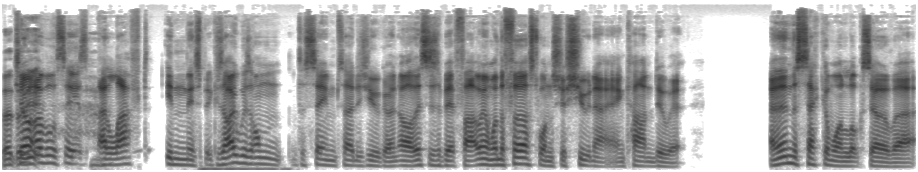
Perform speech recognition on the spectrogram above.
They're- Do you know they're- what I will say is I laughed in this because I was on the same side as you, going, "Oh, this is a bit far." When the first one's just shooting at it and can't do it, and then the second one looks over,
